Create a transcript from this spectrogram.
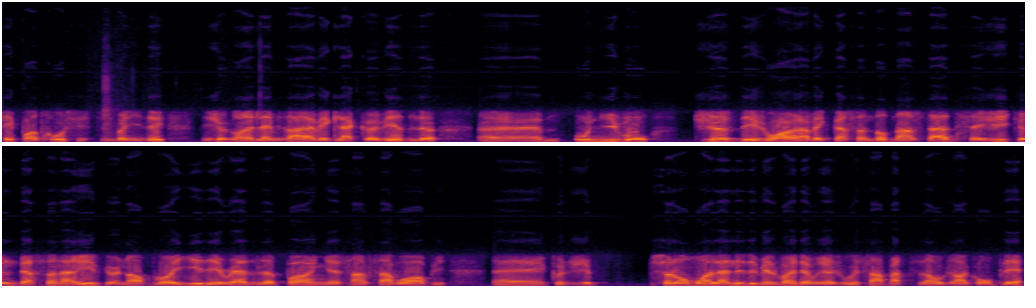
sais pas trop si c'est une bonne idée. Déjà qu'on a de la misère avec la COVID, là, euh, au niveau juste des joueurs avec personne d'autre dans le stade. Il s'agit qu'une personne arrive, qu'un employé des Reds le pogne sans le savoir. Puis, euh, écoute, selon moi, l'année 2020 devrait jouer sans partisans au grand complet.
